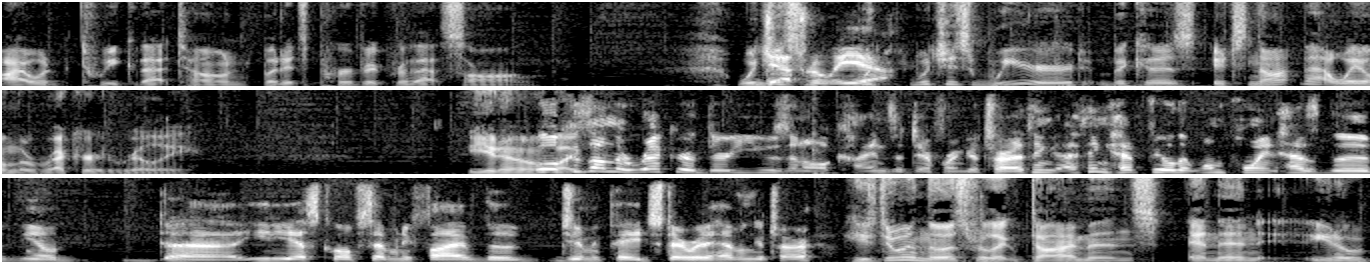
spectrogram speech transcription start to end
I would tweak that tone, but it's perfect for that song. Which Definitely, is, yeah. Which, which is weird because it's not that way on the record, really. You know, Well, like because on the record they're using all kinds of different guitar. I think I think Hetfield at one point has the you know uh, EDS twelve seventy five, the Jimmy Page Stairway to Heaven guitar. he's doing those for like diamonds, and then you know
